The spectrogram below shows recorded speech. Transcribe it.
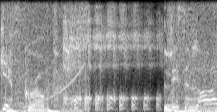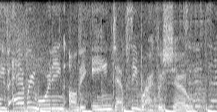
Gift Grub. Listen live every morning on the Ian Dempsey Breakfast Show.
